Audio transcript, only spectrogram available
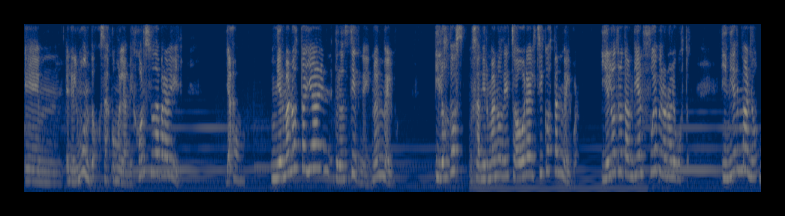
em, en el mundo. O sea, es como la mejor ciudad para vivir. Ya. Oh. Mi hermano está allá, en, pero en Sydney, no en Melbourne. Y los dos, o sea, mi hermano, de hecho, ahora el chico está en Melbourne. Y el otro también fue, pero no le gustó. Y mi hermano,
